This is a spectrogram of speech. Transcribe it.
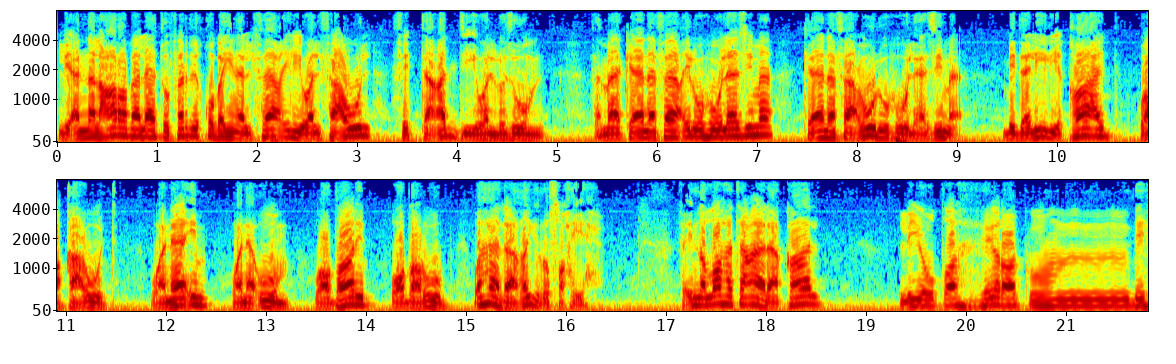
لأن العرب لا تفرق بين الفاعل والفعول في التعدي واللزوم. فما كان فاعله لازما كان فعوله لازما. بدليل قاعد وقعود ونائم ونؤوم وضارب وضروب وهذا غير صحيح. فإن الله تعالى قال ليطهركم به.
